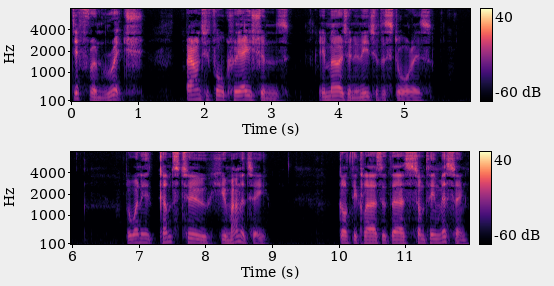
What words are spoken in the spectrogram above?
different, rich, bountiful creations emerging in each of the stories. But when it comes to humanity, God declares that there's something missing.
